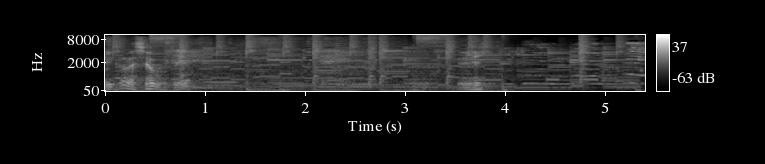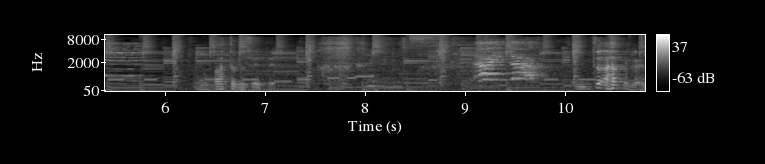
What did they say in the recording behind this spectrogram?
ええから勝負せえ。えいもうバトルせえて。あいいたとか言って。た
